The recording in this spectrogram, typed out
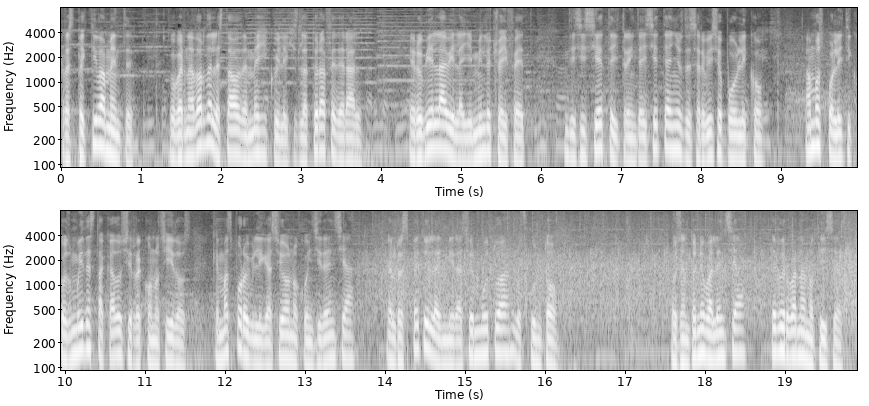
Respectivamente, gobernador del Estado de México y legislatura federal, Erubiel Ávila y Emilio Chuaifet, 17 y 37 años de servicio público, ambos políticos muy destacados y reconocidos, que más por obligación o coincidencia, el respeto y la admiración mutua los juntó. José Antonio Valencia, TV Urbana Noticias.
